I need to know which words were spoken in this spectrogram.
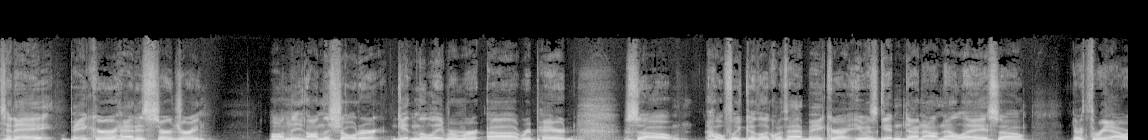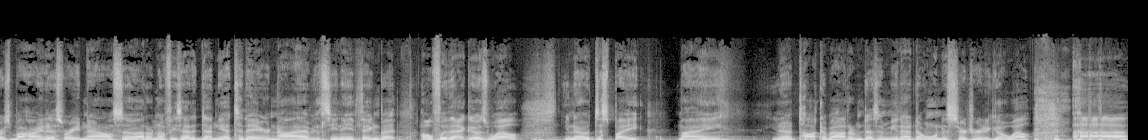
today Baker had his surgery on the on the shoulder, getting the labrum uh, repaired. So hopefully, good luck with that, Baker. He was getting done out in L.A., so they're three hours behind us right now. So I don't know if he's had it done yet today or not. I haven't seen anything, but hopefully that goes well. You know, despite my you know talk about him doesn't mean I don't want his surgery to go well. uh,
